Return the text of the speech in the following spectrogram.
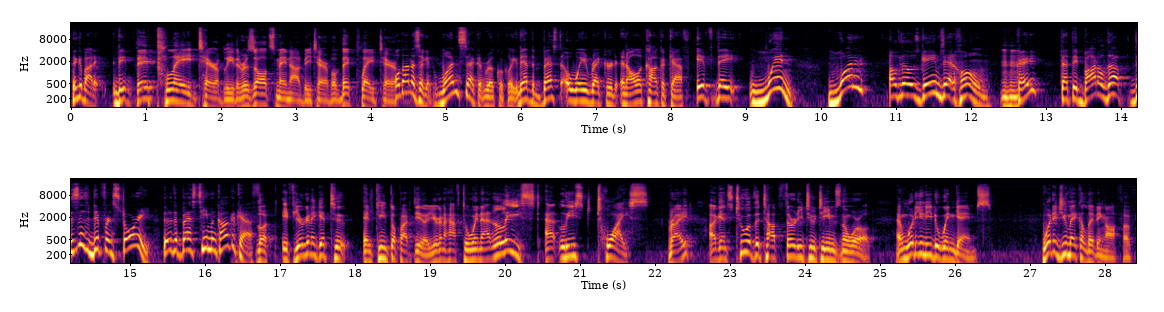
Think about it. They, They played terribly. The results may not be terrible. They played terribly. Hold on a second. One second, real quickly. They had the best away record in all of CONCACAF. If they win one of those games at home, Mm-hmm. okay, that they bottled up, this is a different story. They're the best team in CONCACAF. Look, if you're going to get to El Quinto Partido, you're going to have to win at least, at least twice, right? Against two of the top 32 teams in the world. And what do you need to win games? What did you make a living off of?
